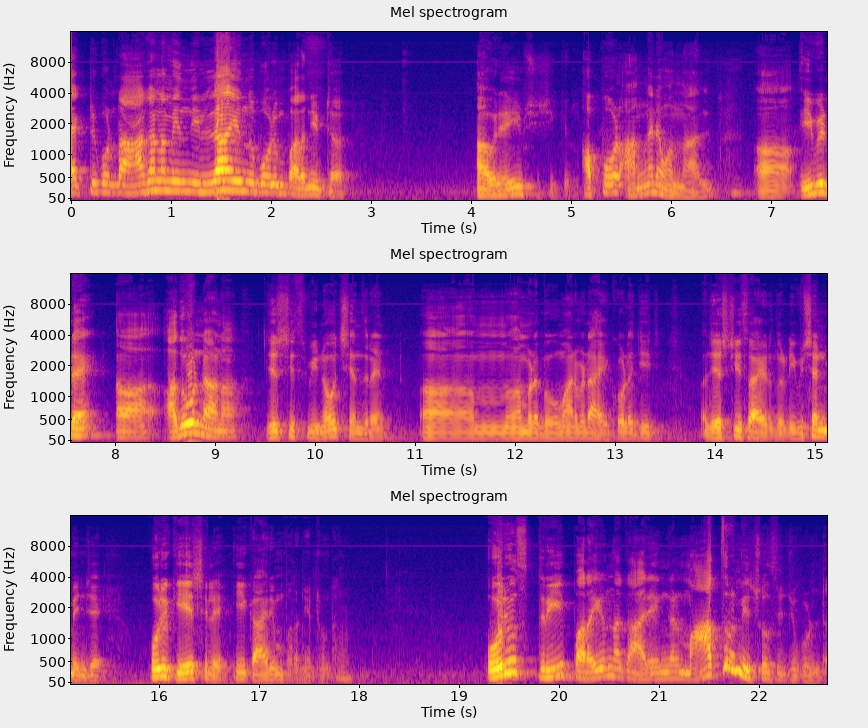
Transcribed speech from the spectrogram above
ആക്ട് കൊണ്ടാകണമെന്നില്ല എന്ന് പോലും പറഞ്ഞിട്ട് അവരെയും ശിക്ഷിക്കുന്നു. അപ്പോൾ അങ്ങനെ വന്നാൽ ഇവിടെ അതുകൊണ്ടാണ് ജസ്റ്റിസ് വിനോദ് ചന്ദ്രൻ നമ്മുടെ ബഹുമാനപ്പെട്ട ഹൈക്കോടതി ജസ്റ്റിസ് ആയിരുന്നു ഡിവിഷൻ ബെഞ്ച് ഒരു കേസിൽ ഈ കാര്യം പറഞ്ഞിട്ടുണ്ട്. ഒരു സ്ത്രീ പറയുന്ന കാര്യങ്ങൾ മാത്രം വിശ്വസിച്ചുകൊണ്ട്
